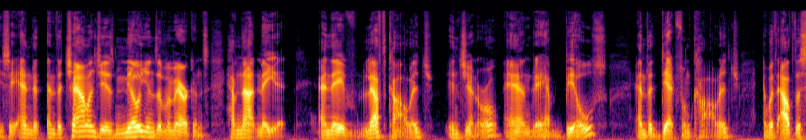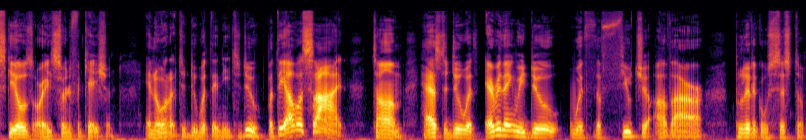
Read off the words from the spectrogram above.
You see, and the, and the challenge is millions of Americans have not made it, and they've left college in general, and they have bills and the debt from college, and without the skills or a certification in order to do what they need to do. But the other side, Tom, has to do with everything we do with the future of our political system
